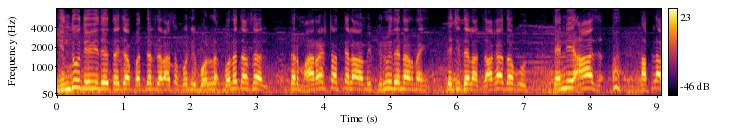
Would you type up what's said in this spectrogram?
हिंदू देवी देवताच्याबद्दल जर असं कोणी बोल बोलत असेल तर महाराष्ट्रात त्याला आम्ही फिरू देणार नाही. त्याची त्याला जागा दाखवू त्यांनी आज आपला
